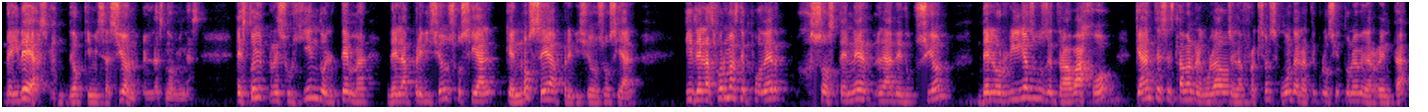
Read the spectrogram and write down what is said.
de ideas de optimización en las nóminas estoy resurgiendo el tema de la previsión social que no sea previsión social y de las formas de poder sostener la deducción de los riesgos de trabajo que antes estaban regulados en la fracción segunda del artículo 109 de renta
